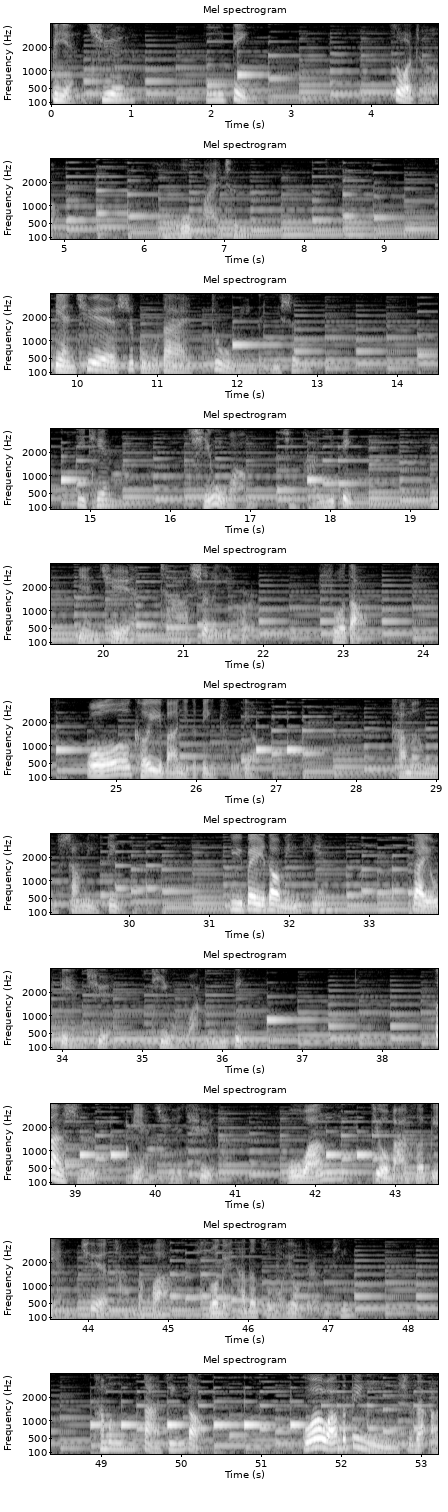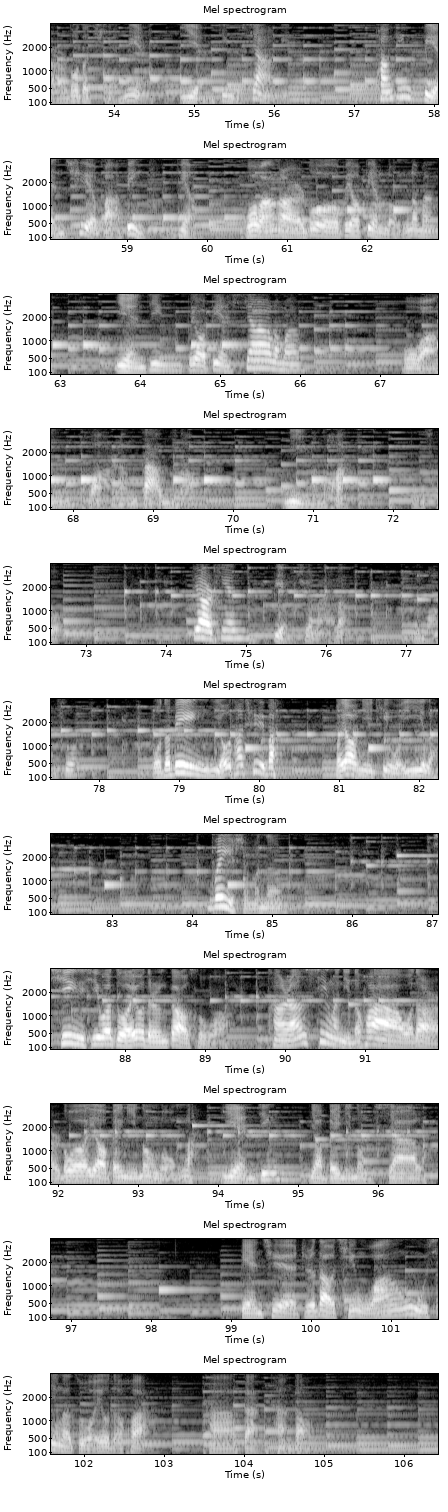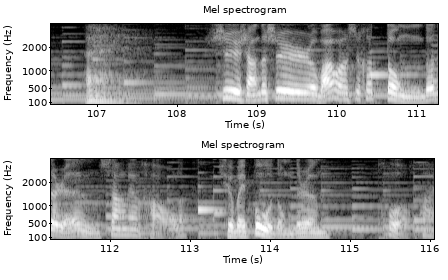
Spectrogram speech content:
扁鹊医病，作者胡怀琛。扁鹊是古代著名的医生。一天，秦武王请他医病，扁鹊查视了一会儿，说道：“我可以把你的病除掉。”他们商议定了，预备到明天，再由扁鹊替武王医病。暂时，扁鹊去了，武王就把和扁鹊谈的话说给他的左右的人听。他们大惊道：“国王的病是在耳朵的前面，眼睛的下面。”倘经扁鹊把病除掉，国王耳朵不要变聋了吗？眼睛不要变瞎了吗？武王恍然大悟道：“你们的话不错。”第二天，扁鹊来了，武王说：“我的病由他去吧，不要你替我医了。为什么呢？”信息我左右的人告诉我，倘然信了你的话，我的耳朵要被你弄聋了，眼睛要被你弄瞎了。扁鹊知道秦武王误信了左右的话，他感叹道：“唉，世上的事往往是和懂得的人商量好了，却被不懂的人破坏。”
